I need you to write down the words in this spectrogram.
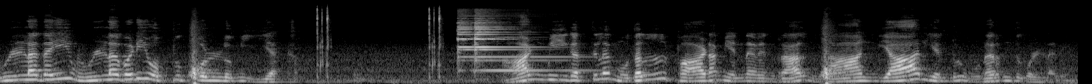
உள்ளதை உள்ளபடி ஒப்புக்கொள்ளும் இயக்கம். ஆன்மீகத்தில் முதல் பாடம் என்னவென்றால் நான் யார் என்று உணர்ந்து கொள்ள வேண்டும்.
